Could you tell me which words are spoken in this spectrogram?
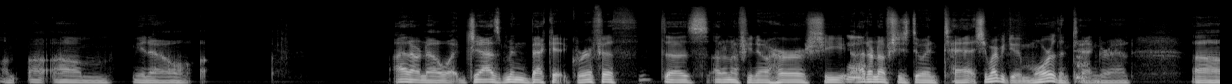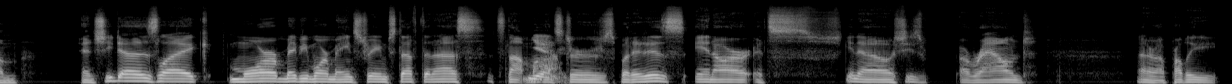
Um, uh, um, you know, I don't know what Jasmine Becket-Griffith does. I don't know if you know her. She, yeah. I don't know if she's doing 10, she might be doing more than 10 grand. Um, and she does like more, maybe more mainstream stuff than us. It's not monsters, yeah. but it is in our, it's, you know, she's around, I don't know, probably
